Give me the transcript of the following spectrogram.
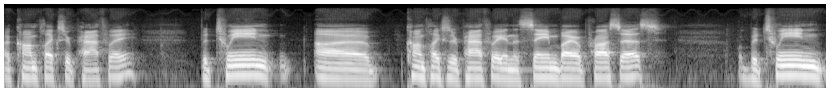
a complex or pathway. Between uh, complexes or pathway in the same bioprocess, between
